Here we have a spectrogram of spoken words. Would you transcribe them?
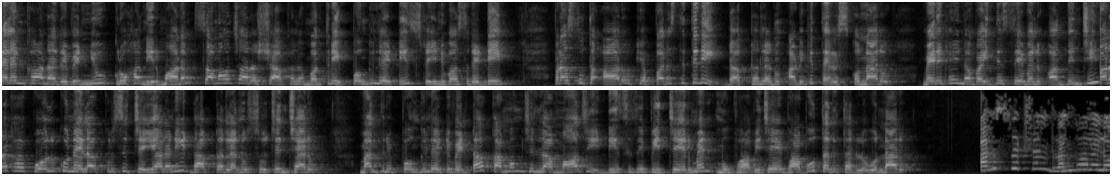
తెలంగాణ రెవెన్యూ గృహ నిర్మాణం సమాచార శాఖల మంత్రి పొంగులేటి శ్రీనివాస్ రెడ్డి ప్రస్తుత ఆరోగ్య పరిస్థితిని డాక్టర్లను అడిగి తెలుసుకున్నారు. మెరుగైన వైద్య సేవలు అందించి త్వరగా కోలుకునేలా కృషి చేయాలని డాక్టర్లను సూచించారు. మంత్రి పొంగులేటి వెంట ఖమ్మం జిల్లా మాజీ డీసీసీపీ చైర్మన్ మువ్వా విజయబాబు తదితరులు ఉన్నారు. కన్స్ట్రక్షన్ రంగాలలో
